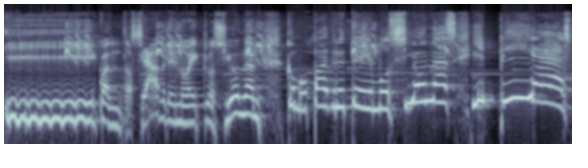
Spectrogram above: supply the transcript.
y cuando se abren o eclosionan, como padre te emocionas y pías.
